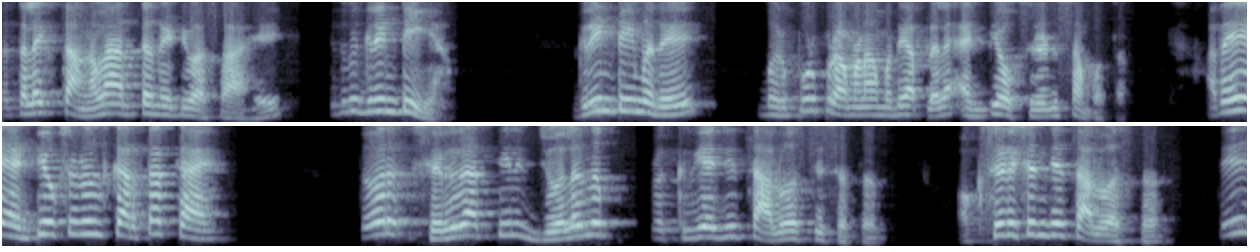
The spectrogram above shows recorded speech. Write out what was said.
तर त्याला एक चांगला अल्टरनेटिव्ह असा आहे की तुम्ही ग्रीन टी घ्या. ग्रीन टीमध्ये भरपूर प्रमाणामध्ये आपल्याला अँटीऑक्सिडंट सापडतात. आता हे अँटीऑक्सिडंट्स करतात काय? तर शरीरातील ज्वलन प्रक्रिया जी चालू असते सतत ऑक्सिडेशन जे चालू असतं ते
